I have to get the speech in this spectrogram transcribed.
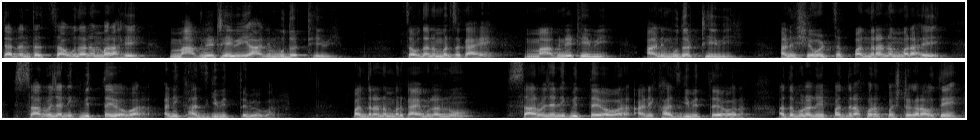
त्यानंतर चौदा नंबर आहे मागणी ठेवी आणि मुदत ठेवी. चौदा नंबरचं काय आहे? मागणी ठेवी आणि मुदत ठेवी. आणि शेवटचं पंधरा नंबर आहे सार्वजनिक वित्त व्यवहार आणि खाजगी वित्त व्यवहार. पंधरा नंबर काय आहे मुलांनो? सार्वजनिक वित्त व्यवहार आणि खाजगी वित्त व्यवहार. आता मुलांना हे पंधरा फरक स्पष्ट करा होते.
